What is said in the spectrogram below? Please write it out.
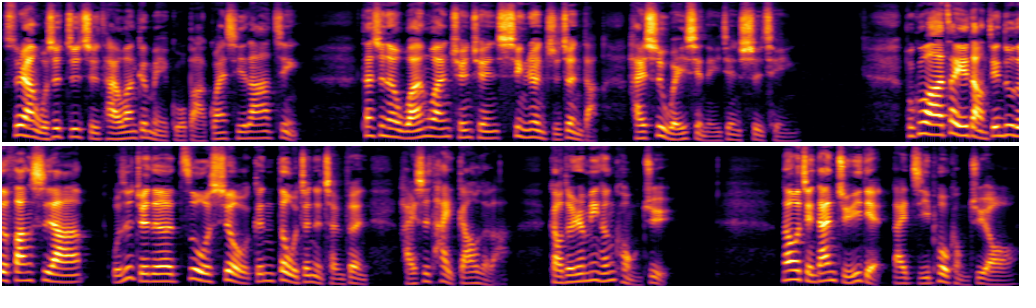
虽然我是支持台湾跟美国把关系拉近，但是呢，完完全全信任执政党还是危险的一件事情。不过啊，在野党监督的方式啊，我是觉得作秀跟斗争的成分还是太高了啦，搞得人民很恐惧。那我简单举一点来击破恐惧哦。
